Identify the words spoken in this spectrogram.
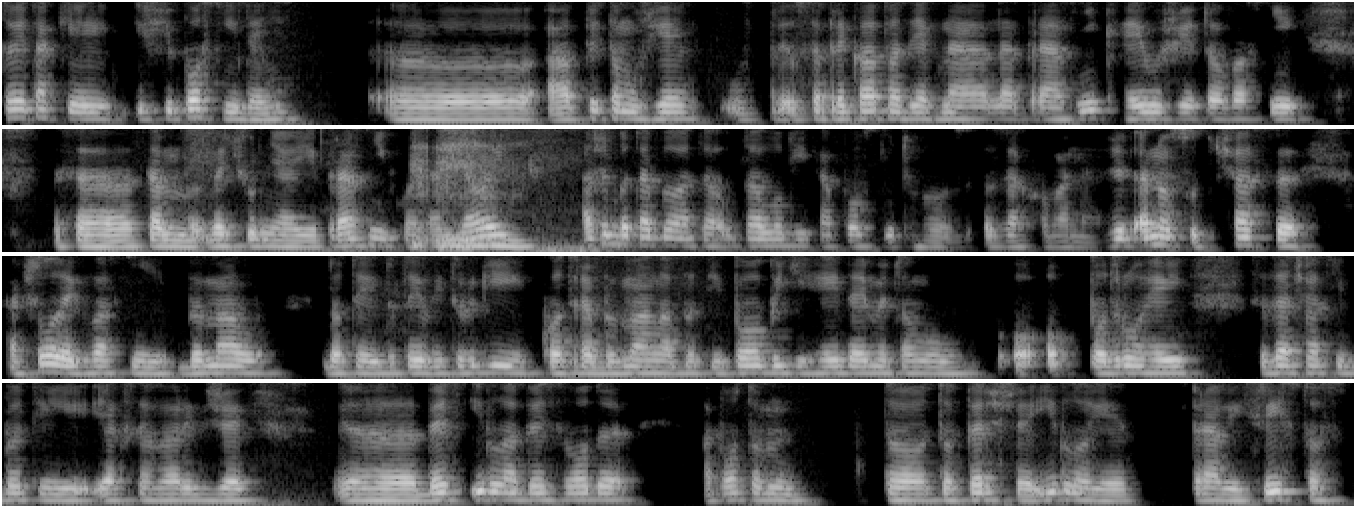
to je také ešte postný deň, Uh, a pritom už je, sa preklápať jak na, na prázdnik, hej, už je to vlastne, sa tam večúrňa je prázdniku a tak ďalej. A že by tá bola tá, tá logika postu toho zachovaná. Že áno, sú čas a človek vlastne by mal do tej, do tej liturgii, ktorá by mala byť po obidi, hej, dajme tomu o, o, po druhej, sa začať byť, jak sa hovorí, že uh, bez idla, bez vody a potom to, to peršie idlo je pravý Kristus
